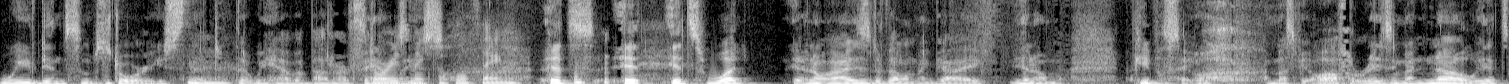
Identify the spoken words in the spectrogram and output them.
weaved in some stories that, that we have about our family. Stories families. make the whole thing. it's it it's what you know I as a development guy you know people say oh it must be awful raising my no it's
